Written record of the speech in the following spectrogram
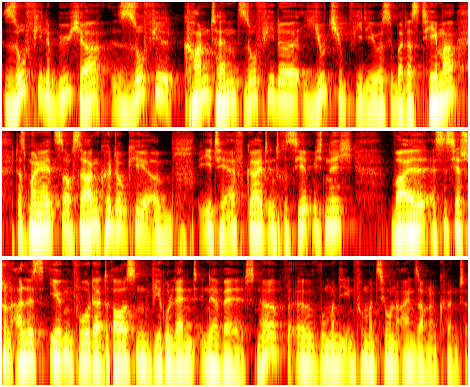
so viele Bücher, so viel Content, so viele YouTube-Videos über das Thema, dass man jetzt auch sagen könnte, okay, äh, ETF-Guide interessiert mich nicht, weil es ist ja schon alles irgendwo da draußen virulent in der Welt, ne, äh, wo man die Informationen einsammeln könnte.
